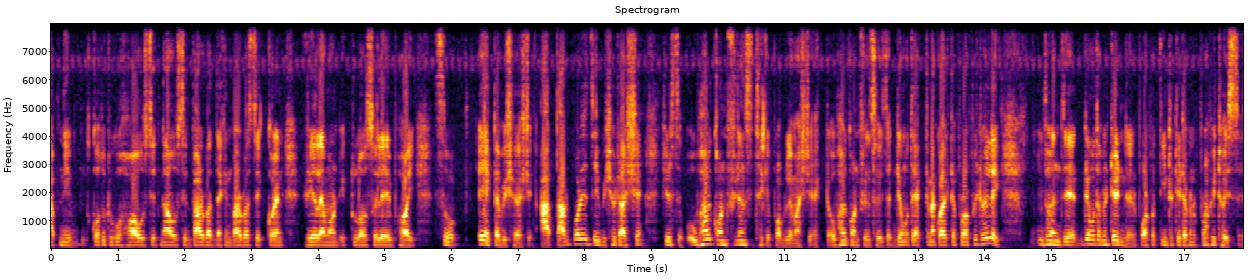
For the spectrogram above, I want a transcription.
আপনি কতটুকু হওয়া উচিত, না উচিত, বারবার দেখেন, বারবার চেক করেন রিয়েল অ্যামাউন্ট একটু লস হলে ভয়। সো এই একটা বিষয় আসে। আর তারপরে যে বিষয়টা আসে, সেটা হচ্ছে ওভার কনফিডেন্স থেকে প্রবলেম আসে একটা। ওভার কনফিডেন্স হয়েছে ডেমোতে একটা না কয়েকটা প্রফিট হইলেই, ধরেন যে ডেমোতে আপনি ট্রেড নিলেন, পরপর তিনটা ট্রেড আপনার প্রফিট হয়েছে।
